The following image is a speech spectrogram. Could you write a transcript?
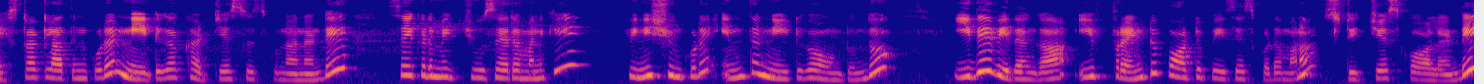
ఎక్స్ట్రా క్లాత్ని కూడా నీట్గా కట్ చేసేసుకున్నానండి. సో ఇక్కడ మీకు చూసారా మనకి ఫినిషింగ్ కూడా ఎంత నీట్గా ఉంటుందో. ఇదే విధంగా ఈ ఫ్రంట్ పార్ట్ పీసెస్ కూడా మనం స్టిచ్ చేసుకోవాలండి.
